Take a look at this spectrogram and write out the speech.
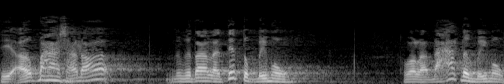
thì ở ba xã đó, người ta lại tiếp tục bị mù, hoặc là đã từng bị mù.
